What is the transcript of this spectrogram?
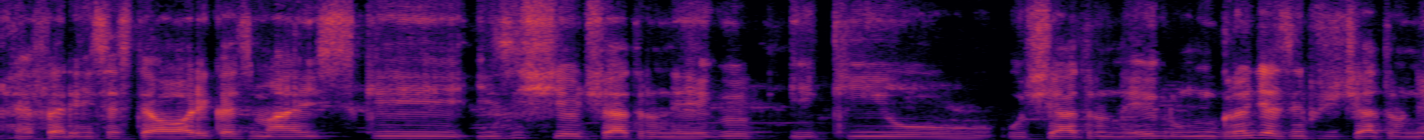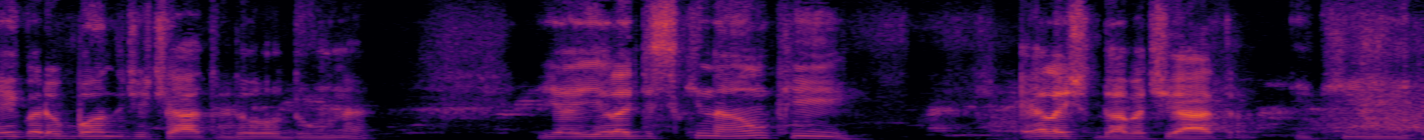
referências teóricas, mas que existia o teatro negro e que o, o teatro negro, um grande exemplo de teatro negro era o bando de teatro do Lodum, né? E aí ela disse que não, que ela estudava teatro e que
